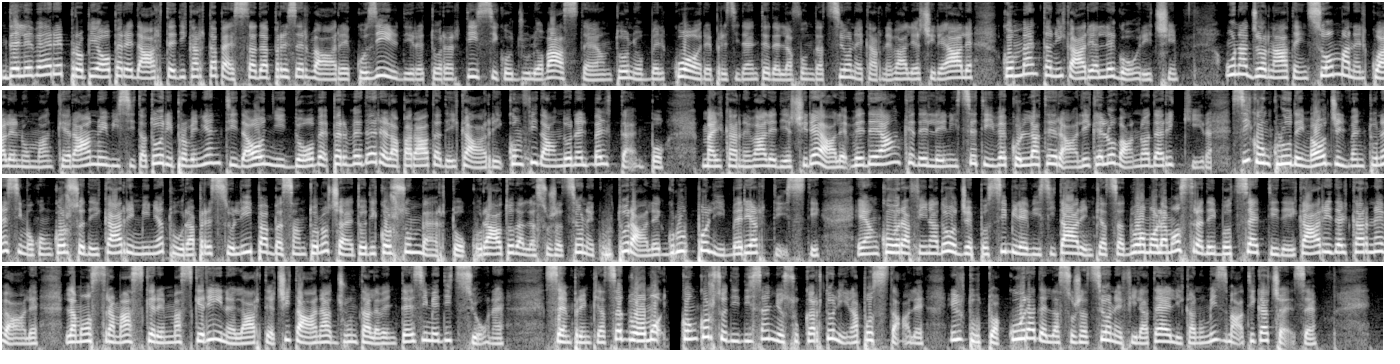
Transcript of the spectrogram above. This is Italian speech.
delle vere e proprie opere d'arte di cartapesta da preservare. Così il direttore artistico Giulio Vasta e Antonio Belcuore, presidente della Fondazione Carnevalia Cireale, commentano i cari allegorici. Una giornata insomma nel quale non mancheranno i visitatori provenienti da ogni dove per vedere la parata dei carri, confidando nel bel tempo. Ma il Carnevale di Acireale vede anche delle iniziative collaterali che lo vanno ad arricchire. Si conclude oggi il ventunesimo concorso dei carri in miniatura presso l'IPAB Sant'Onoceto di Corso Umberto, curato dall'Associazione Culturale Gruppo Liberi Artisti. E ancora fino ad oggi è possibile visitare in Piazza Duomo la mostra dei bozzetti dei carri del Carnevale, la mostra Maschere e Mascherine, l'arte acitana, giunta alla ventesima edizione. Sempre in Piazza Duomo, il concorso di disegno su cartolina postale, il tutto a cura dell'Associazione Filatelica Numismatica Cese.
